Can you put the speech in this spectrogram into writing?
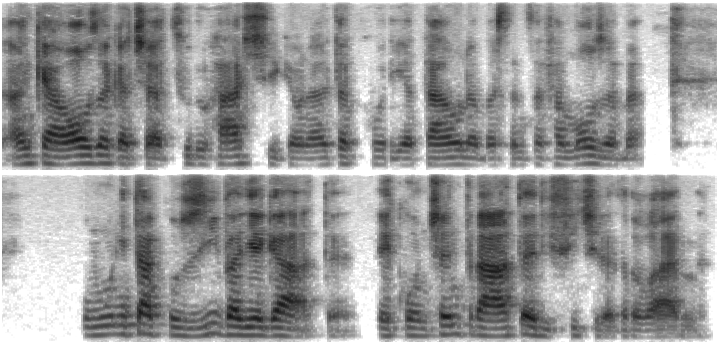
anche a Osaka c'è Tsuruhashi che è un'altra Koreatown abbastanza famosa, ma comunità così variegate e concentrate è difficile trovarne.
